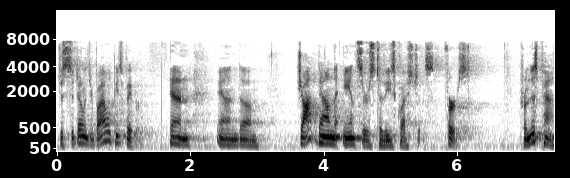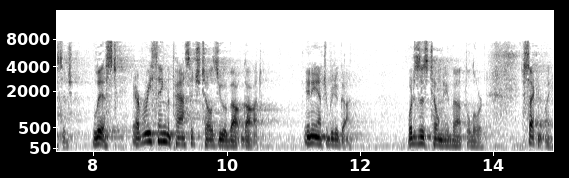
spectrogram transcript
Just sit down with your Bible, piece of paper. And, and um, jot down the answers to these questions. First, from this passage, list everything the passage tells you about God. Any attribute of God. What does this tell me about the Lord? Secondly,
